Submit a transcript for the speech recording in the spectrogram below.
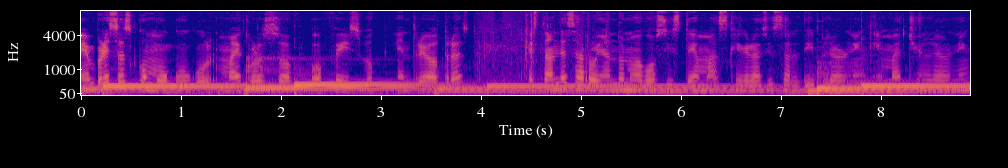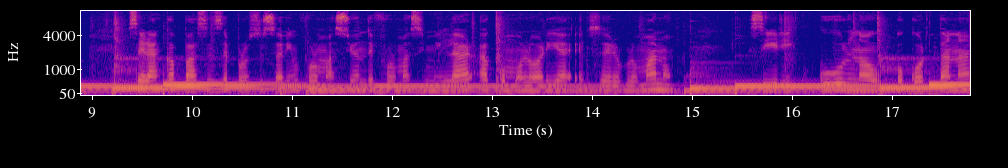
Empresas como Google, Microsoft o Facebook, entre otras, están desarrollando nuevos sistemas que gracias al Deep Learning y Machine Learning serán capaces de procesar información de forma similar a como lo haría el cerebro humano. Siri, Google Now o Cortana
